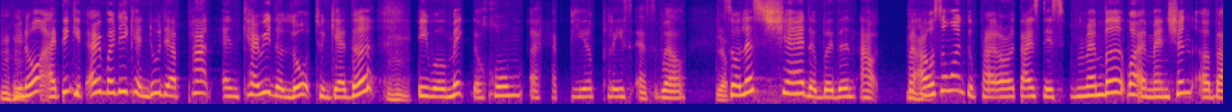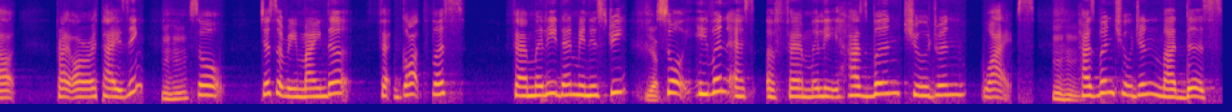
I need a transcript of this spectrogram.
Mm-hmm. You know, I think if everybody can do their part and carry the load together, Mm-hmm. it will make the home a happier place as well. Yep. Mm-hmm. So let's share the burden out. But I also want to prioritize this. Remember what I mentioned about prioritizing? Mm-hmm. So just a reminder God first, family, then ministry. Yep. So even as a family, husband, children, wives, Mm-hmm. husband, children, mothers,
